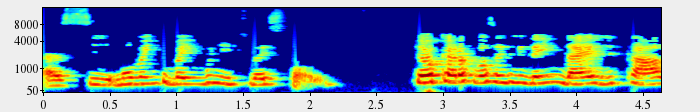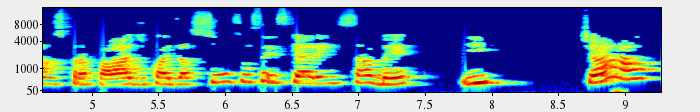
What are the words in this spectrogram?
esse momento bem bonito da história. Então eu quero que vocês me deem ideia de casos para falar, de quais assuntos vocês querem saber. E tchau!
